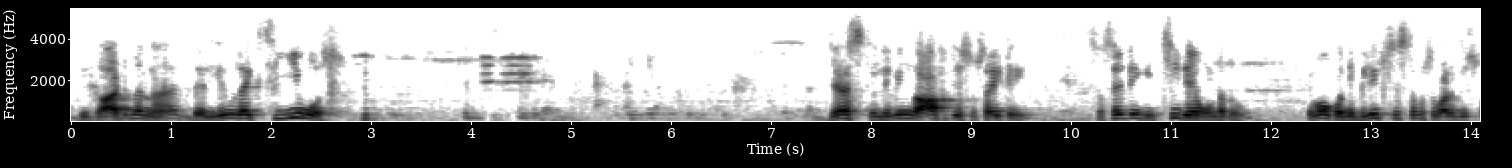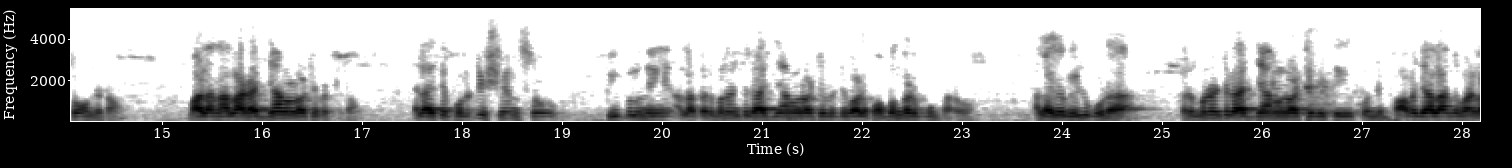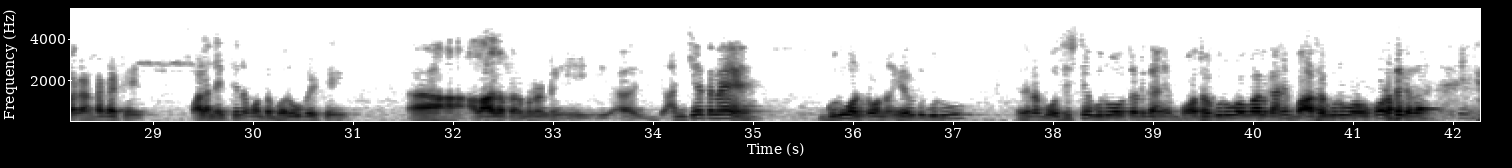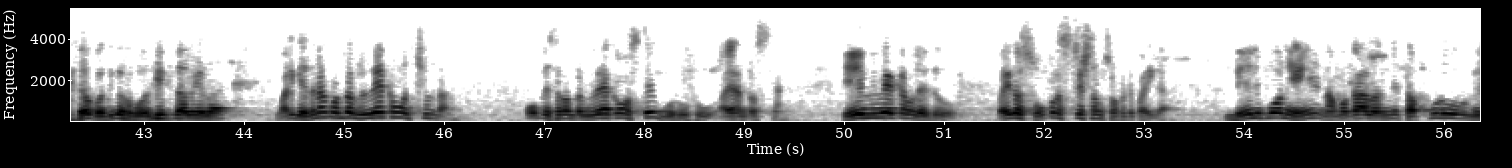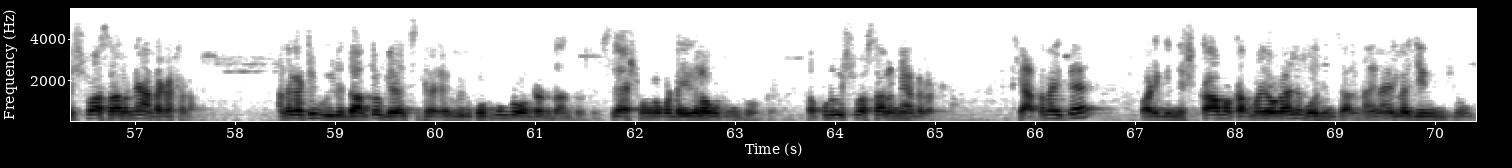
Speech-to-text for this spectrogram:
the god men they live like CEOs just living off the society సొసైటీకి ఇచ్చేదేం ఉండదు. ఏవో కొన్ని బిలీఫ్ సిస్టమ్స్ వాళ్ళకి ఇస్తూ ఉండటం వాళ్ళని అలాగ అజ్ఞానంలో పెట్టడం. ఎలా అయితే పొలిటీషియన్స్ పీపుల్ని అలా పెర్మనెంట్గా అజ్ఞానంలో అట్టబెట్టి వాళ్ళు పబ్బం గడుపుకుంటారో అలాగే వీళ్ళు కూడా పెర్మనెంట్గా అజ్ఞానంలో అట్టబెట్టి కొన్ని భావజాలాన్ని వాళ్ళకి అంటకట్టి వాళ్ళని ఎత్తిన కొంత బరువు పెట్టి అలాగ పెర్మనెంట్ అంచేతనే గురువు అంటూ ఉన్నాం. ఏమిటి గురువు? ఏదైనా బోధిస్తే గురువు అవుతాడు కానీ బోధ గురువు అవ్వాలి కానీ బాధ గురువు అవ్వకూడదు కదా. ఏదో కొద్దిగా బోధించాలి కదా. వాడికి ఏదైనా కొంత వివేకం వచ్చి ఉండాలి వివేకం వస్తే గురువు ఐ అండర్స్టాండ్. ఏ వివేకం లేదు. పైగా సూపర్ స్టిషన్స్ ఒకటి పైగా. లేనిపోని నమ్మకాలన్నీ తప్పుడు విశ్వాసాలన్నీ అంటగట్టడం. అంటగట్టి వీడు దాంతో వీడు కొట్టుకుంటూ ఉంటాడు దాంతో. శ్లేష్మంలో పడ్డ ఎగలా కొట్టుకుంటూ ఉంటాడు. తప్పుడు విశ్వాసాలన్నీ అంటగట్టడం. చేతనైతే వాడికి నిష్కామ కర్మయోగాన్ని బోధించాలి. నాయన ఇలా జీవించు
